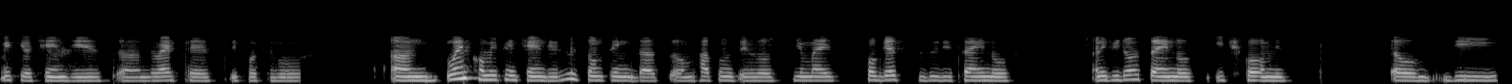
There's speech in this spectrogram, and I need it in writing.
make your changes, um, write tests if possible. And when committing changes, this is something that um, happens a lot. You might forget to do the sign off. And if you don't sign off each commit, um, the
